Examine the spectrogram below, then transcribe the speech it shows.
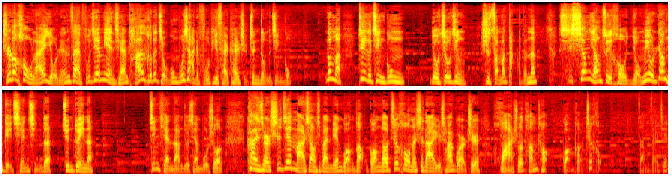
直到后来有人在苻坚面前弹劾他久攻不下，这伏丕才开始真正的进攻。那么这个进攻又究竟？是怎么打的呢？襄阳最后有没有让给前秦的军队呢？今天咱们就先不说了，看一下时间，马上是半点广告，广告之后呢是大禹茶馆至话说唐朝，广告之后，咱们再见。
